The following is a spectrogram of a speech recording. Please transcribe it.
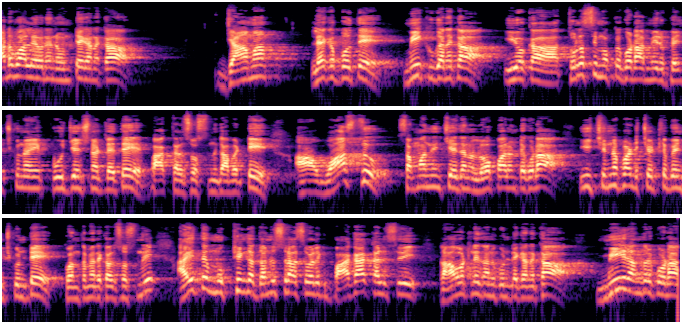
ఆడవాళ్ళు ఎవరైనా ఉంటే గనక జామ లేకపోతే మీకు గనక ఈ యొక్క తులసి మొక్క కూడా మీరు పెంచుకుని పూజ చేసినట్లయితే బాగా కలిసి వస్తుంది కాబట్టి ఆ వాస్తు సంబంధించి ఏదైనా లోపాలుంటే కూడా ఈ చిన్నపాటి చెట్లు పెంచుకుంటే కొంతమేర కలిసి వస్తుంది. అయితే ముఖ్యంగా ధనుసు రాశి వాళ్ళకి బాగా కలిసి రావట్లేదు అనుకుంటే కనుక మీరందరూ కూడా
